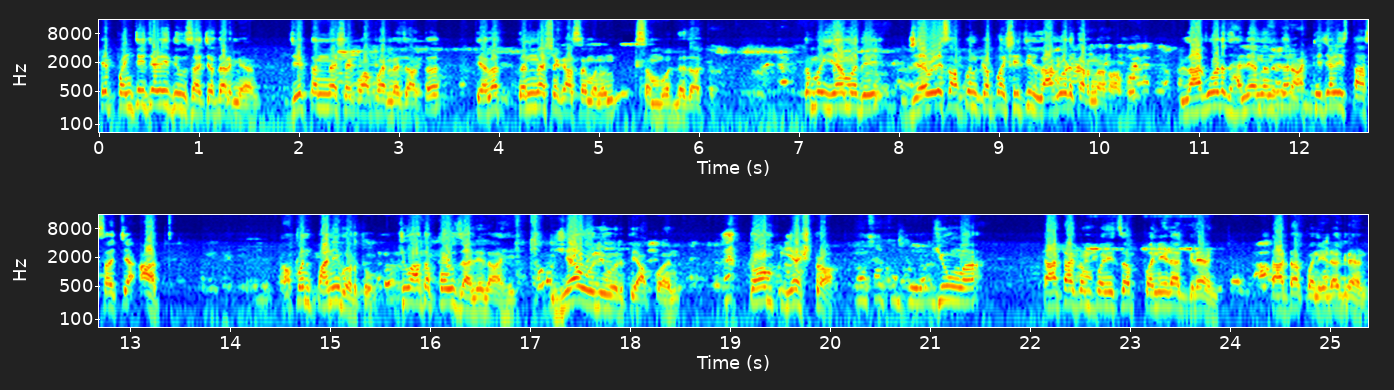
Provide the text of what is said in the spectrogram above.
ते पंचेचाळीस दिवसाच्या दरम्यान जे तणनाशक वापरलं जातं त्याला तणनाशक असं म्हणून संबोधलं जातं. तर मग यामध्ये ज्यावेळेस आपण कपाशीची लागवड करणार आहोत लागवड झाल्यानंतर अठ्ठेचाळीस तासाच्या आत आपण पाणी भरतो किंवा आता पाऊस झालेला आहे ह्या ओलीवरती आपण टॉम्प यस्ट्रा किंवा टाटा कंपनीचा पनिडा ग्रँड टाटा पनेडा ग्रँड.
